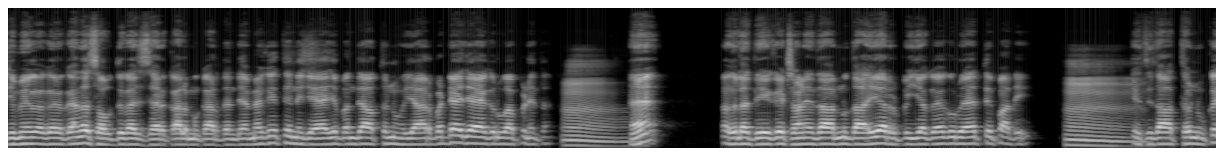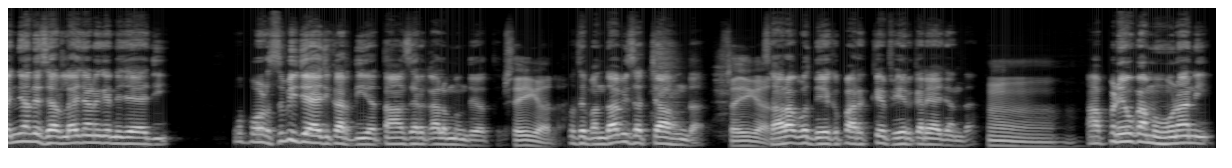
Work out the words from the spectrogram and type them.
ਜਿਵੇਂ ਅਗਰ ਕਹਿੰਦਾ ਸੌਦਗਾ ਚ ਸਿਰ ਕਲਮ ਕਰ ਦਿੰਦੇ ਆ ਮੈਂ ਕਿਹਾ ਇੱਥੇ ਨਜਾਇਜ਼ ਬੰਦੇ ਹੱਥ ਨੂੰ ਹਜ਼ਾਰ ਵੱਢਿਆ ਜਾਇਆ ਕਰੂ ਆਪਣੇ ਤਾਂ। ਹੂੰ। ਹੈ? ਅਗਲਾ ਦੇ ਕੇ ਥਾਣੇਦਾਰ ਨੂੰ 10000 ਰੁਪਈਆ ਕਹਿ ਕਰੂ ਐ ਤੇ ਪਾ ਦੇ। ਹੂੰ। ਇੱਥੇ ਦਾ ਹੱਥ ਨੂੰ ਕਈਆਂ ਦੇ ਸਿਰ ਲੈ ਜਾਣਗੇ ਨਜਾਇਜ਼ ਹੀ। ਉਹ ਪੁਲਿਸ ਵੀ ਜਾਇਜ਼ ਕਰਦੀ ਆ ਤਾਂ ਸਿਰ ਕਲਮ ਹੁੰਦੇ ਆ ਉੱਥੇ। ਸਹੀ ਗੱਲ ਹੈ, ਉੱਥੇ ਬੰਦਾ ਵੀ ਸੱਚਾ ਹੁੰਦਾ। ਸਹੀ ਗੱਲ। ਸਾਰਾ ਕੁਝ ਦੇਖ ਪਰਖ ਕੇ ਫੇਰ ਕਰਿਆ ਜਾਂਦਾ। ਹੂੰ। ਆਪਣੇ ਉਹ ਕੰਮ ਹੋਣਾ ਨਹੀਂ।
